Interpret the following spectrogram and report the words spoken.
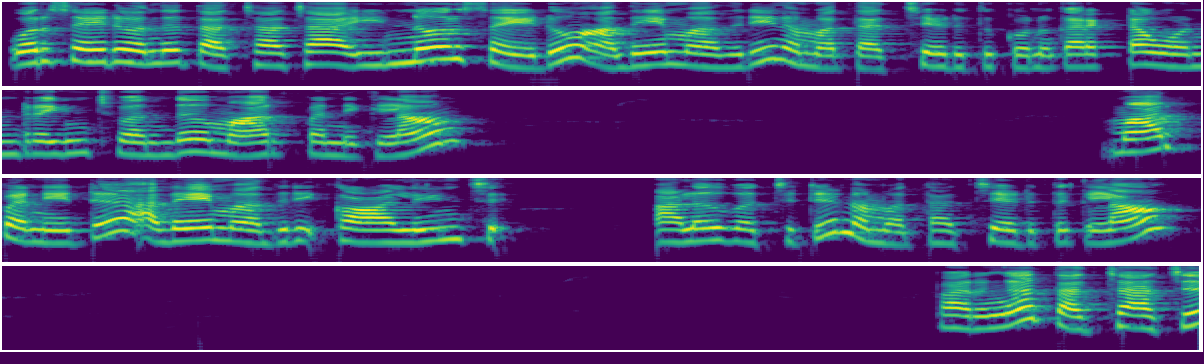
ஒரு சைடு வந்து தைச்சாச்சா? இன்னொரு சைடும் அதே மாதிரி நம்ம தைச்சி எடுத்துக்கணும். கரெக்டாக ஒன்றரை இன்ச் வந்து மார்க் பண்ணிக்கலாம். மார்க் பண்ணிவிட்டு அதே மாதிரி கால் இன்ச் அளவு வச்சுட்டு நம்ம தைச்சி எடுத்துக்கலாம். பாருங்கள் தச்சாச்சு.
